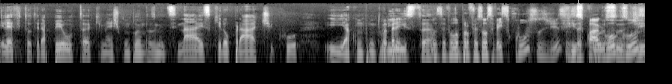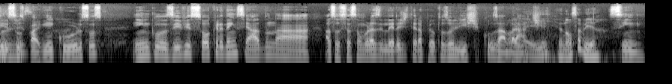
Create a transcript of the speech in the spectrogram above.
Ele é fitoterapeuta, que mexe com plantas medicinais, quiroprático e Mas peraí, acupunturista. você falou professor, você fez cursos disso? Fiz você pagou cursos, disso, disso? paguei cursos. Inclusive, sou credenciado na Associação Brasileira de Terapeutas Holísticos, a Olha aí, eu não sabia. Sim.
